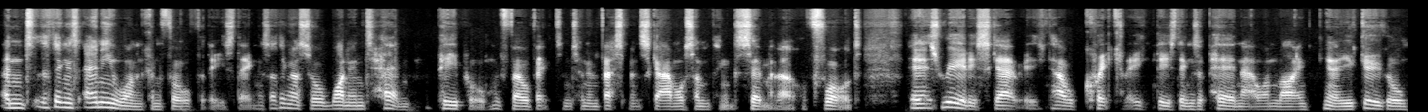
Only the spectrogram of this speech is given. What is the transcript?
And the thing is, anyone can fall for these things. I think I saw one in 10 people who fell victim to an investment scam or something similar or fraud. And it's really scary how quickly these things appear now online. You know, you Google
